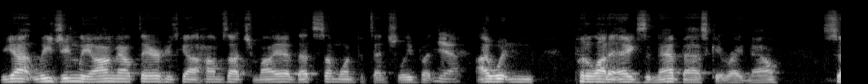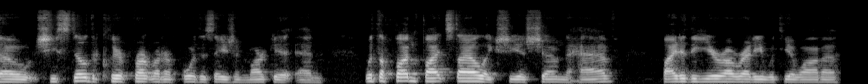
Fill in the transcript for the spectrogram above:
You got Li Jingliang out there who's got Hamzat Chimaev. That's someone potentially, but Yeah. I wouldn't put a lot of eggs in that basket right now. So she's still the clear front runner for this Asian market, and with a fun fight style like she has shown to have, fight of the year already with Joanna.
